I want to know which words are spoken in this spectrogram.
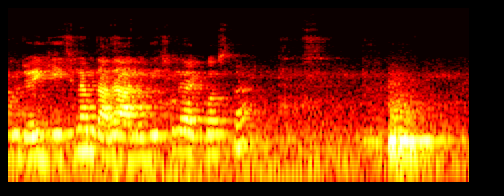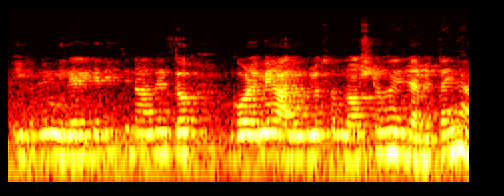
পুজোয় গিয়েছিলাম, দাদা আলু দিয়েছিল এক বস্তা। এইভাবে মিলে রেখে দিচ্ছি, নাহলে তো গরমে আলুগুলো সব নষ্ট হয়ে যাবে, তাই না?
